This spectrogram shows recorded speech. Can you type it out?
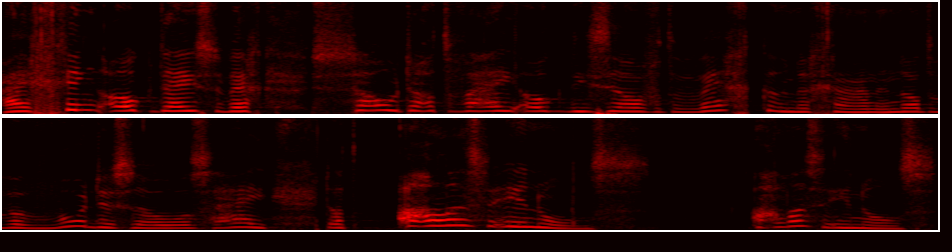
Hij ging ook deze weg, zodat wij ook diezelfde weg kunnen gaan. En dat we worden zoals hij. Dat alles in ons, alles in ons,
